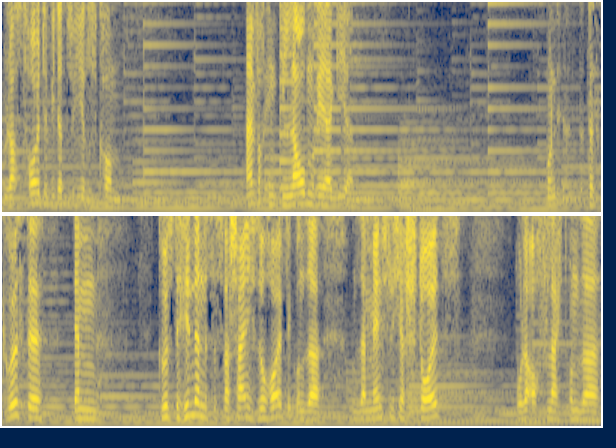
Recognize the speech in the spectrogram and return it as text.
Du darfst heute wieder zu Jesus kommen. Einfach in Glauben reagieren. Und das größte, ähm, größte Hindernis ist wahrscheinlich so häufig unser, unser menschlicher Stolz oder auch vielleicht unser,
